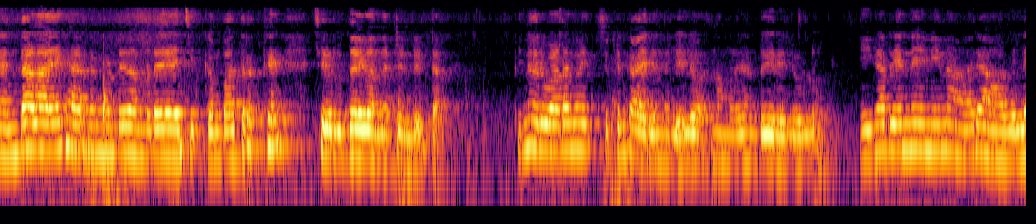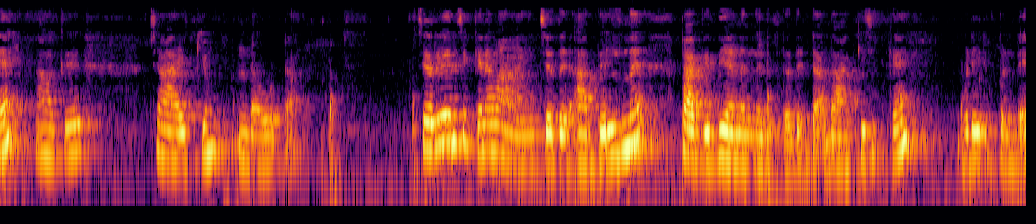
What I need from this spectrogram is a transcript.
രണ്ടാളായ കാരണം കൊണ്ട് നമ്മുടെ ചിക്കൻ പാത്രമൊക്കെ ചെറുതായി വന്നിട്ടുണ്ട് കേട്ടോ. പിന്നെ ഒരുപാട് അങ്ങ് വെച്ചിട്ടും കാര്യമൊന്നുമില്ലല്ലോ നമ്മൾ രണ്ടുപേരല്ലുള്ളൂ ഈ കറി തന്നെ ഇനി നാളെ രാവിലെ നമുക്ക് ചായക്കും ഉണ്ടാവും കേട്ടോ. ചെറിയൊരു ചിക്കനെ വാങ്ങിച്ചത്. അതിൽ നിന്ന് പകുതിയാണ് ഇന്ന് എടുത്തത് കേട്ടോ. ബാക്കി ചിക്കൻ ഇവിടെ ഇരിപ്പുണ്ട്.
